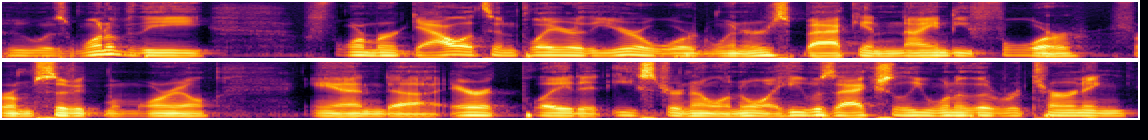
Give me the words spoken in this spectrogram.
who was one of the former Gallatin Player of the Year award winners back in '94 from Civic Memorial, and uh, Eric played at Eastern Illinois. He was actually one of the returning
